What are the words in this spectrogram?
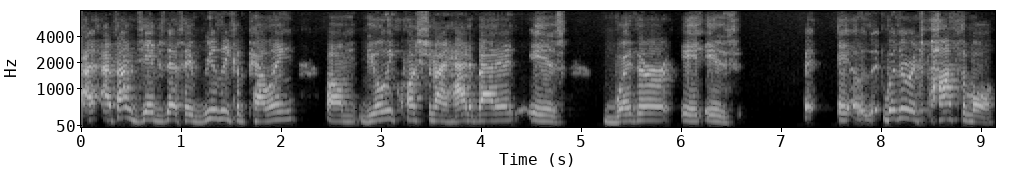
I, I found James' essay really compelling. Um, the only question I had about it is whether it is it, whether it's possible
